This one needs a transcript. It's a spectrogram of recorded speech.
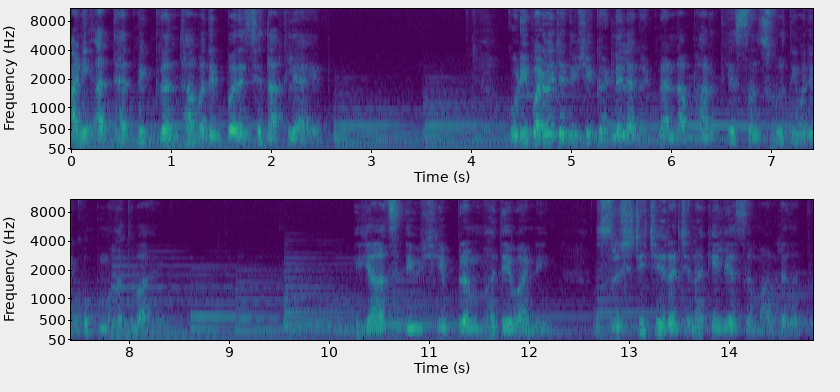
आणि आध्यात्मिक ग्रंथामध्ये बरेचसे दाखले आहेत. गुढीपाडव्याच्या दिवशी घडलेल्या घटनांना भारतीय संस्कृतीमध्ये खूप महत्त्व आहे. याच दिवशी ब्रह्मदेवाने सृष्टीची रचना केली असं मानलं जातं.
